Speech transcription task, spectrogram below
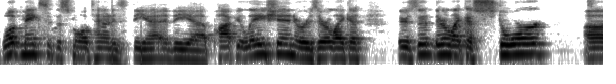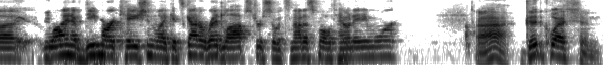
what makes it the small town? Is the uh, the uh, population, or is there like a there's a, there like a store uh, line of demarcation? Like it's got a Red Lobster, so it's not a small town anymore. Ah, good question.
